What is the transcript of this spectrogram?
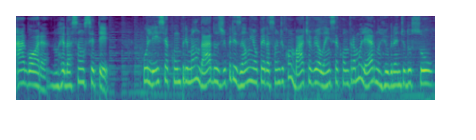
Agora, no Redação CT. Polícia cumpre mandados de prisão em operação de combate à violência contra a mulher no Rio Grande do Sul.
